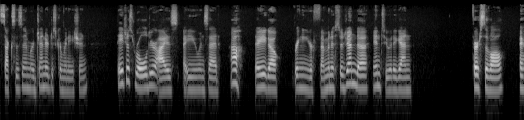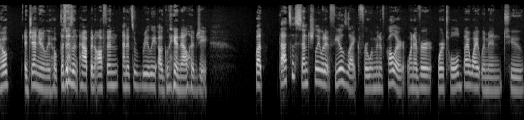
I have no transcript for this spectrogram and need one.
sexism or gender discrimination, they just rolled your eyes at you and said, Ah, oh, there you go, bringing your feminist agenda into it again. First of all, I hope, I genuinely hope that doesn't happen often, and it's a really ugly analogy. But that's essentially what it feels like for women of color whenever we're told by white women to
